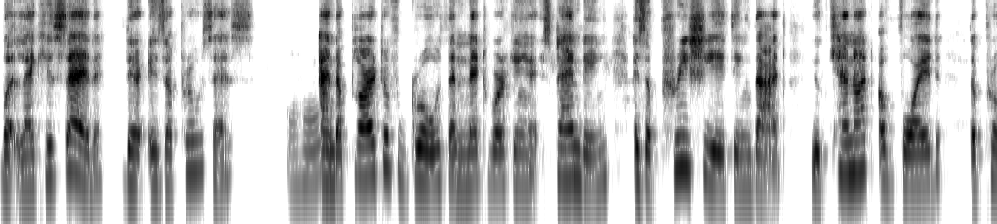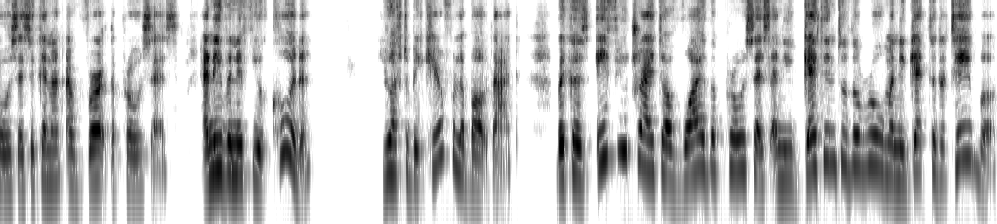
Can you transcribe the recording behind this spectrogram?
But like you said, there is a process. Mm-hmm. And a part of growth and networking and expanding is appreciating that you cannot avoid the process, you cannot avert the process. And even if you could, you have to be careful about that. Because if you try to avoid the process and you get into the room and you get to the table,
